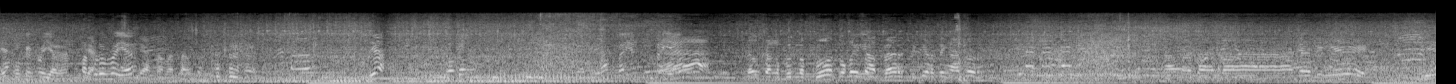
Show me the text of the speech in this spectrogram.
Ya. Oke Pak ya. Pak Ya. Pur, Pak ya. Ya, sama-sama. ya, Pak ya, Pak ya. ya. Nggak usah ngebut-ngebut, pokoknya sabar, pikir nanti ngatur. Sama-sama. Jadi, ye. Ye.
